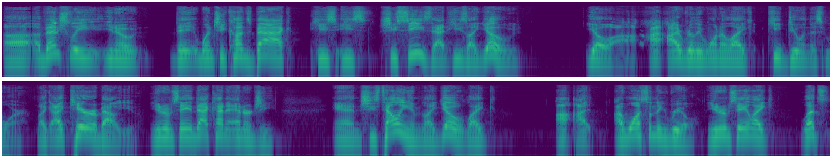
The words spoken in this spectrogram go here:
uh, eventually, you know, they when she comes back, he's he's she sees that he's like, "Yo, yo, I, I really want to like keep doing this more. Like I care about you. You know what I'm saying? That kind of energy. And she's telling him like, yo, like I, I, I want something real. You know what I'm saying? Like, let's,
